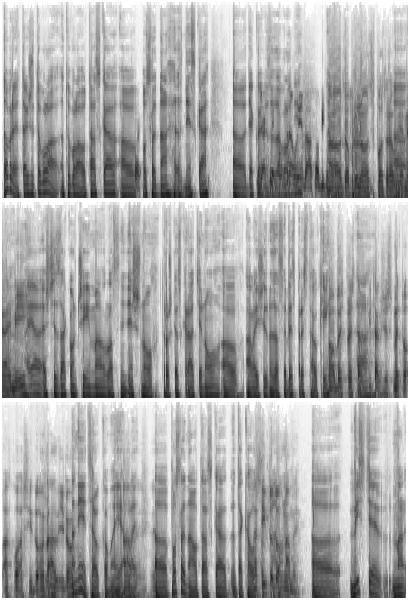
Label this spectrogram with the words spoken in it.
Dobre, takže to bola, to bola otázka uh, posledná dneska. Uh, ďakujeme Ďakujem, za zavolanie. Vás, no, dobrú noc, pozdravujeme uh, aj my. A ja ešte zakončím vlastne dnešnú troška skrátenú, uh, ale išli sme zase bez prestávky. No, bez prestávky, uh, takže sme to ako asi dohnali. No. No nie celkom aj, ale, ale uh, posledná otázka, taká osobná. A týmto dohnáme. Uh, vy ste mali,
